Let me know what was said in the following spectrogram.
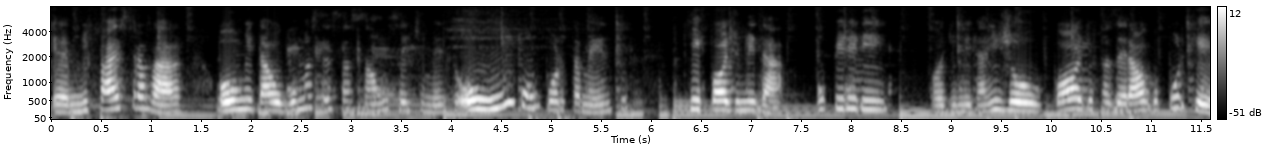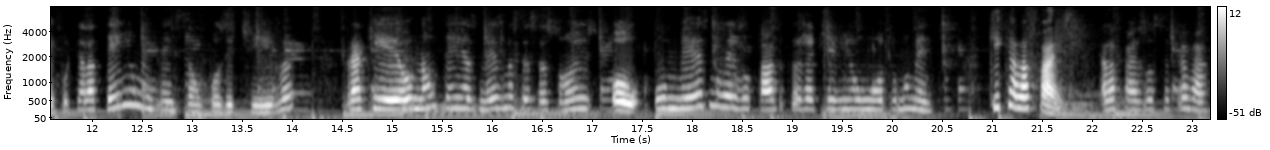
é, me faz travar ou me dá alguma sensação, um sentimento ou um comportamento que pode me dar o piriri, pode me dar enjoo, pode fazer algo, por quê? Porque ela tem uma intenção positiva para que eu não tenha as mesmas sensações ou o mesmo resultado que eu já tive em algum outro momento. O que, que ela faz? Ela faz você travar.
